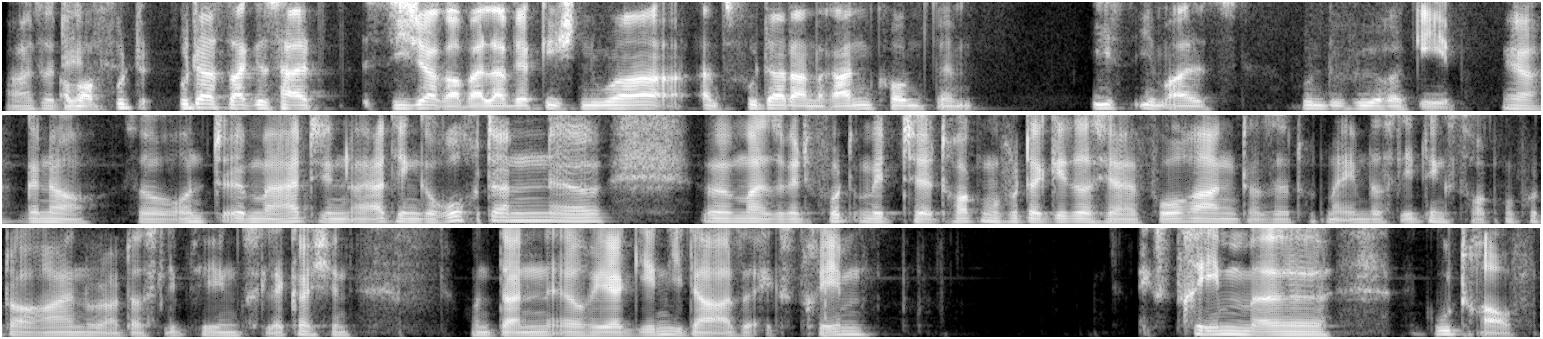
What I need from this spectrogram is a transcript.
Also Aber Fut Futtersack ist halt sicherer, weil er wirklich nur ans Futter dann rankommt, wenn ich es ihm als Hundeführer gebe. Ja, genau. So, und äh, man hat den, er hat den Geruch dann, äh, also mit, Fut mit äh, Trockenfutter geht das ja hervorragend. Also tut man eben das Lieblingstrockenfutter rein oder das Lieblingsleckerchen. Und dann äh, reagieren die da also extrem, extrem äh, gut drauf.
